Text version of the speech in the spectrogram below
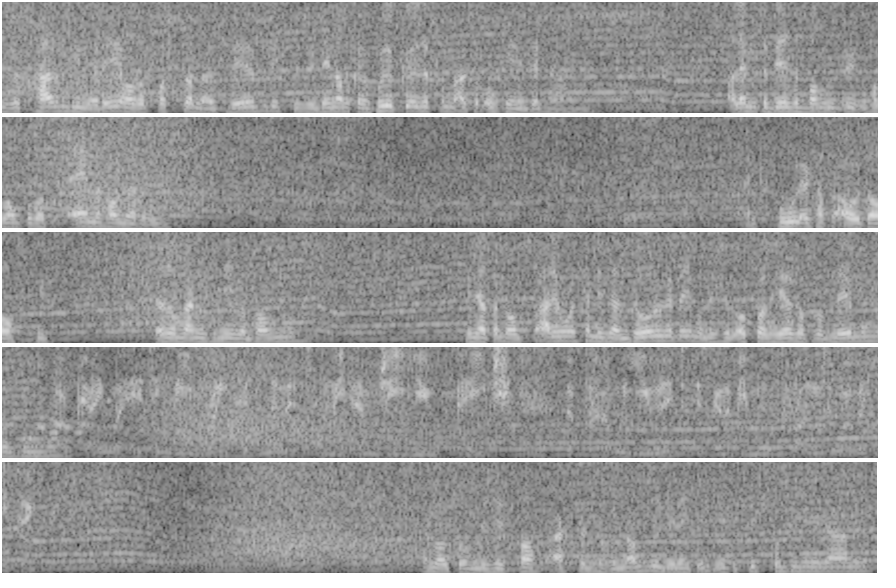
Is ook hard beginnen regen, want op voorspel met het dus ik denk dat ik een goede keuze heb gemaakt er ook binnen te gaan. Alleen moeten deze banden nu vooral tot het einde van de race. Ik voel echt dat de auto al schiet. Desondanks de nieuwe banden. Ik denk dat er nog een paar jongens zijn die zijn doorgereden, maar die zullen ook wel heel veel problemen ondervinden. Okay, we're hitting the rated limits on the MGU-H. The power unit is going to be Hamilton die zit vast achter Giovinazzi, die denk ik niet de pitstop binnen gegaan is.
